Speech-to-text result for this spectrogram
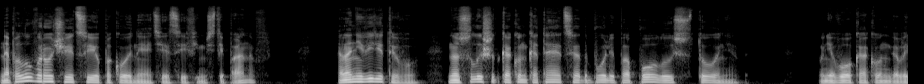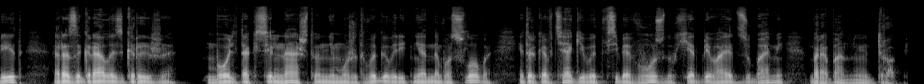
На полу ворочается ее покойный отец Ефим Степанов. Она не видит его, но слышит, как он катается от боли по полу и стонет. У него, как он говорит, разыгралась грыжа. Боль так сильна, что он не может выговорить ни одного слова и только втягивает в себя воздух и отбивает зубами барабанную дробь.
